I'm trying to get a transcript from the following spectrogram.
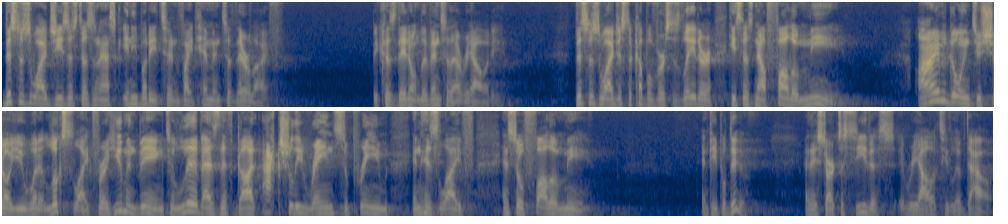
This is why Jesus doesn't ask anybody to invite him into their life because they don't live into that reality. This is why just a couple verses later, he says, Now follow me. I'm going to show you what it looks like for a human being to live as if God actually reigns supreme in his life. And so follow me. And people do. And they start to see this reality lived out.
